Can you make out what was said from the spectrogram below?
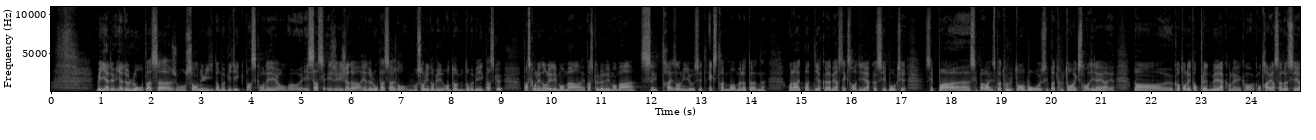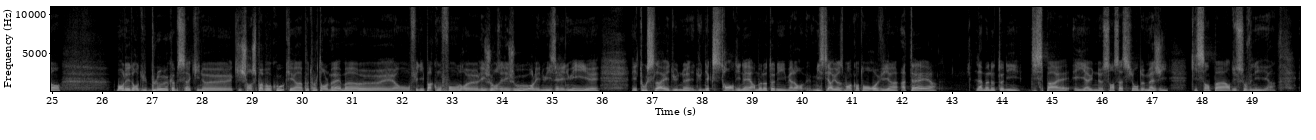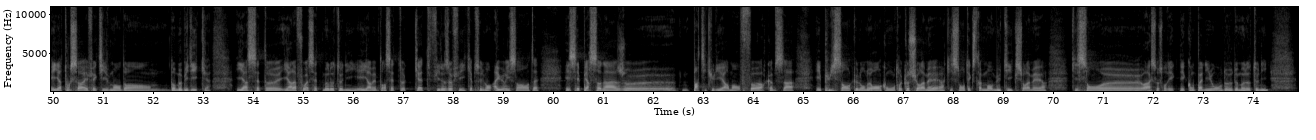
Mais il y, a de, longs passages où on s'ennuie dans Moby Dick parce qu'on est et ça j'adore. Il y a de longs passages où on s'ennuie dans, dans, Moby Dick parce que parce qu'on est dans l'élément marin et parce que l'élément marin c'est très ennuyeux, c'est extrêmement monotone. On n'arrête pas de dire que la mer c'est extraordinaire, que c'est beau, que c'est pas euh, c'est pas vrai, c'est pas tout le temps beau, c'est pas tout le temps extraordinaire. Euh, quand on est en pleine mer, qu'on qu'on traverse un océan on est dans du bleu comme ça qui ne qui change pas beaucoup, qui est un peu tout le temps le même. Hein, euh, on finit par confondre les jours et les jours, les nuits et les nuits. Et, et tout cela est d'une extraordinaire monotonie. Mais alors, mystérieusement, quand on revient à terre, la monotonie disparaît et il y a une sensation de magie qui s'empare du souvenir. Et il y a tout ça, effectivement, dans, dans Moby Dick. Il y, a cette, il y a à la fois cette monotonie et il y a en même temps cette quête philosophique absolument ahurissante. Et ces personnages euh, particulièrement forts comme ça et puissants que l'on ne rencontre que sur la mer, qui sont extrêmement mutiques sur la mer, qui sont, euh, ce sont des, compagnons de monotonie.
